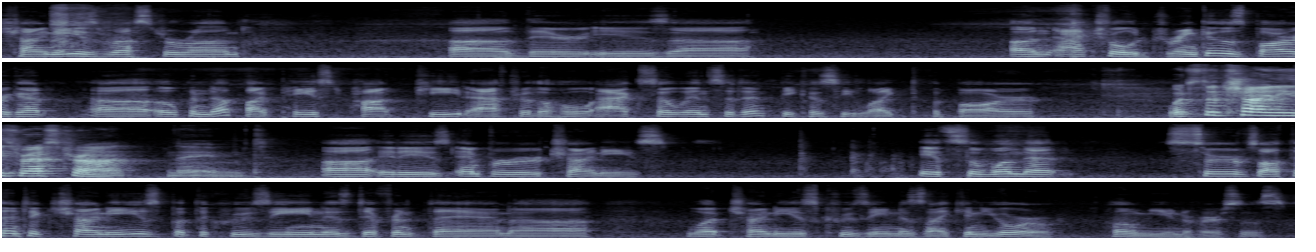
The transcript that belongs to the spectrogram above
Chinese restaurant. Uh, there is uh, an actual Drinko's bar got uh, opened up by Paste Pot Pete after the whole Axo incident because he liked the bar. What's the Chinese restaurant named? Uh, it is Emperor Chinese. It's the one that serves authentic Chinese, but the cuisine is different than uh, what Chinese cuisine is like in your home universes.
